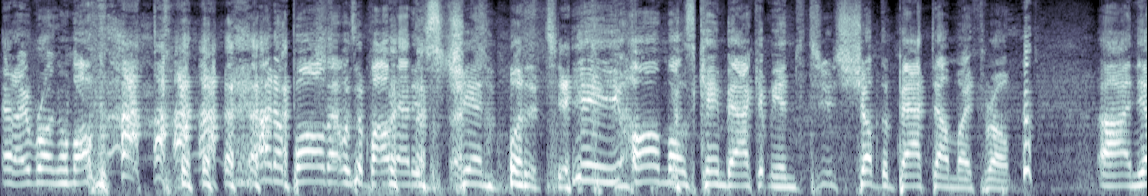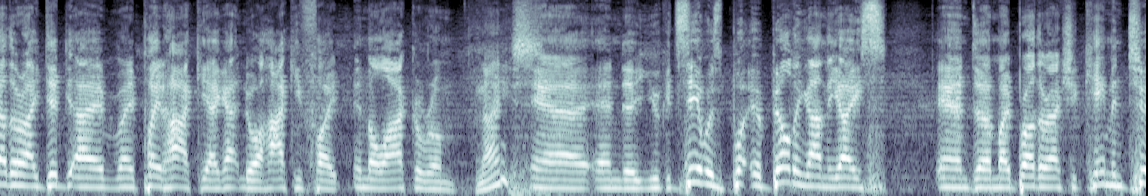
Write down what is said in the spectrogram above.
And I rung him up on a ball that was about at his chin. What a dick. He almost came back at me and shoved the bat down my throat. Uh, and the other, I did. I, I played hockey, I got into a hockey fight in the locker room. Nice. Uh, and uh, you could see it was bu- building on the ice. And uh, my brother actually came into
